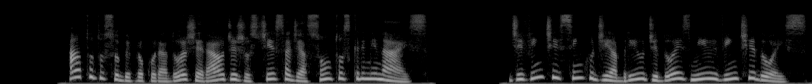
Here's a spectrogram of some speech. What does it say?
Ato do Subprocurador-Geral de Justiça de Assuntos Criminais. De 25 de abril de 2022.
